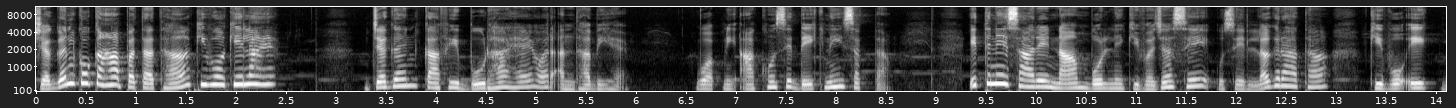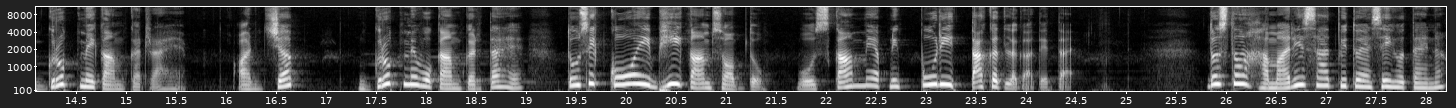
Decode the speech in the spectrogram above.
जगन को कहाँ पता था कि वो अकेला है? जगन काफ़ी बूढ़ा है और अंधा भी है। वो अपनी आँखों से देख नहीं सकता। इतने सारे नाम बोलने की वजह से उसे लग रहा था कि वो एक ग्रुप में काम कर रहा है। और जब ग्रुप में वो काम करता है तो उसे कोई भी काम सौंप दो। वो उस काम में अपनी पूरी ताकत लगा देता है। दोस्तों, हमारे साथ भी तो ऐसे ही होता है ना?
